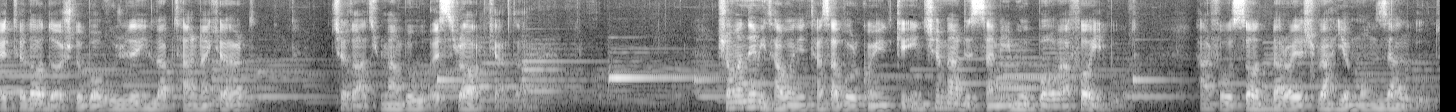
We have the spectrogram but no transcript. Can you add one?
اطلاع داشت و با وجود این لب تر نکرد؟ چقدر من به او اصرار کردم. شما نمی توانید تصور کنید که این چه مرد صمیمی و باوفایی بود. حرف استاد برایش وحی منزل بود.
